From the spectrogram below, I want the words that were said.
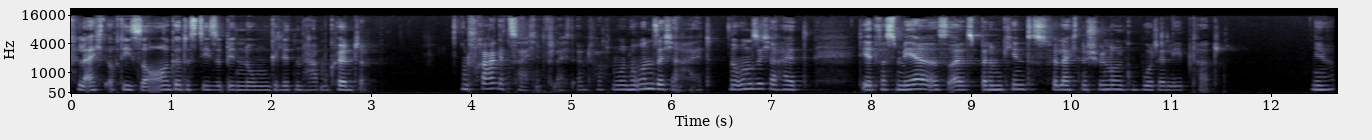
vielleicht auch die Sorge, dass diese Bindung gelitten haben könnte. Und Fragezeichen vielleicht einfach nur eine Unsicherheit. Eine Unsicherheit, die etwas mehr ist als bei einem Kind, das vielleicht eine schönere Geburt erlebt hat. Ja.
